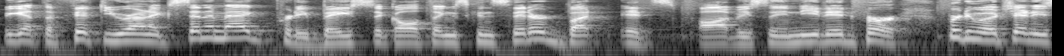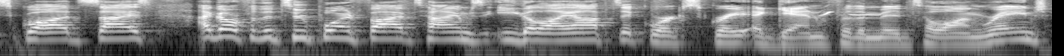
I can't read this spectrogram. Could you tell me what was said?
We got the 50 round Cinemag, pretty basic all things considered, but it's obviously needed for pretty much any squad size. I go for the 2.5 times Eagle Eye Optic, works great again for the mid to long range.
